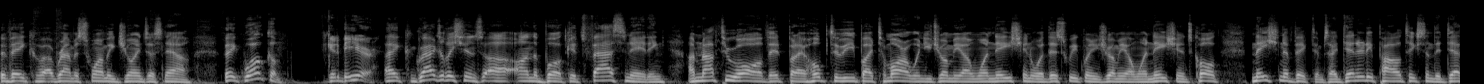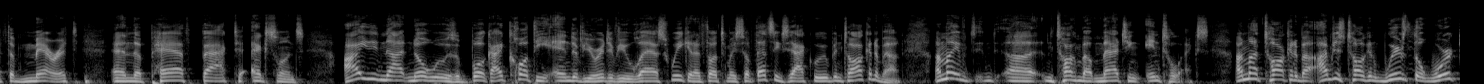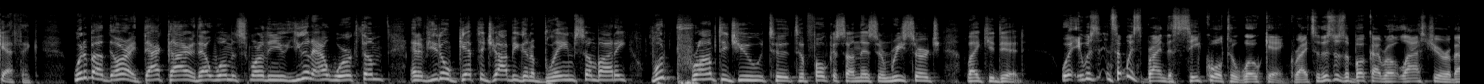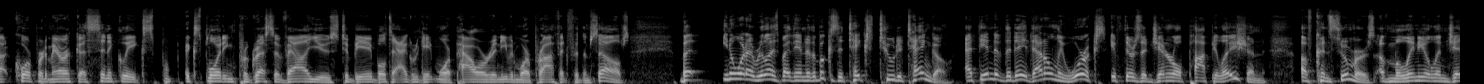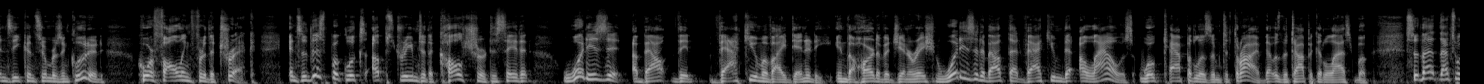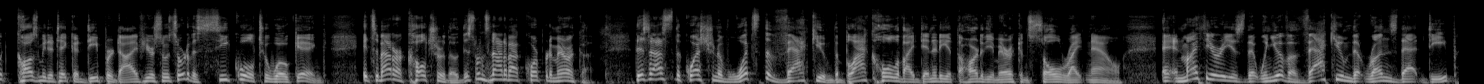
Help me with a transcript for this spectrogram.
Vivek Ramaswamy joins us now. Vivek, welcome. Good to be here. Hey, congratulations uh, on the book. It's fascinating. I'm not through all of it, but I hope to be by tomorrow when you join me on One Nation or this week when you join me on One Nation. It's called Nation of Victims Identity Politics and the Death of Merit and the Path Back to Excellence. I did not know it was a book. I caught the end of your interview last week, and I thought to myself, that's exactly what we've been talking about. I'm not even uh, talking about matching intellects. I'm not talking about, I'm just talking, where's the work ethic? What about, all right, that guy or that woman smarter than you, you're going to outwork them? And if you don't get the job, you're going to blame somebody? What prompted you to, to focus on this and research like you did? Well, it was in some ways, Brian, the sequel to Woke Inc., right? So this was a book I wrote last year about corporate America cynically exp- exploiting progressive values to be able to aggregate more power and even more profit for themselves. But you know what I realized by the end of the book is it takes two to tango. At the end of the day, that only works if there's a general population of consumers, of millennial and Gen Z consumers included, who are falling for the trick. And so this book looks upstream to the culture to say that what is it about the vacuum of identity in the heart of a generation? What is it about that vacuum that allows woke capitalism to thrive? That was the topic of the last book. So that that's what caused me to take a deeper dive here. So it's sort of a sequel to Woke Inc. It's about our culture, though. This one's not about corporate America. This asks the question of what's the vacuum, the black hole of identity at the heart of the American soul right now. And my theory is that when you have a vacuum that runs that deep,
